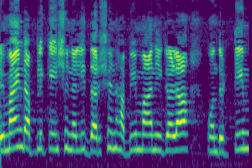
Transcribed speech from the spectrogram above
ರಿಮೈಂಡ್ ಅಪ್ಲಿಕೇಶನ್ ಅಲ್ಲಿ ದರ್ಶನ್ ಅಭಿಮಾನಿಗಳ ಒಂದು ಟೀಮ್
